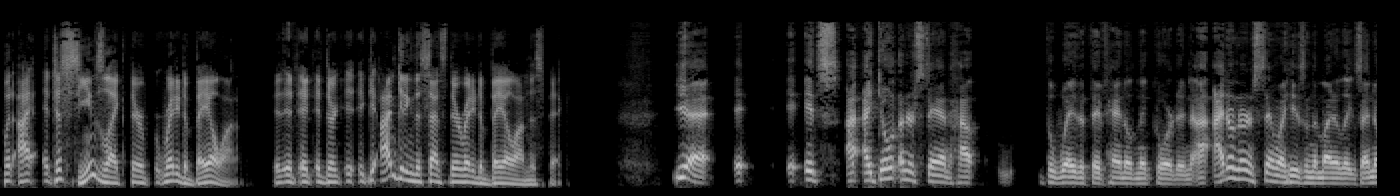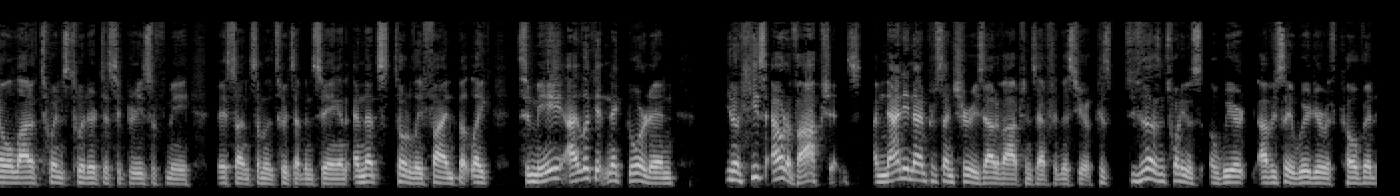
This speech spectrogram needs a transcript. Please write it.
But I it just seems like they're ready to bail on him. It, it, it, I'm getting the sense they're ready to bail on this pick. Yeah, it's I, I, don't understand how the way that they've handled Nick Gordon. I, I, don't understand why he's in the minor leagues. I know a lot of Twins Twitter disagrees with me based on some of the tweets I've been seeing, and, and that's totally fine. But like to me, I look at Nick Gordon. You know, he's out of options. I'm 99% sure he's out of options after this year because 2020 was a weird, obviously a weird year with COVID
